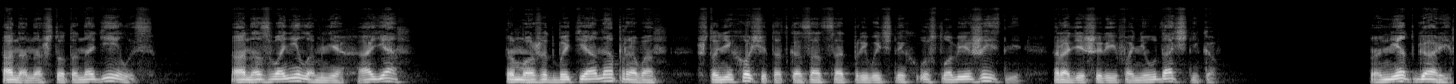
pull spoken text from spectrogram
Она на что-то надеялась. Она звонила мне, а я... Может быть, и она права, что не хочет отказаться от привычных условий жизни ради шерифа-неудачника. «Нет, Гарри»,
